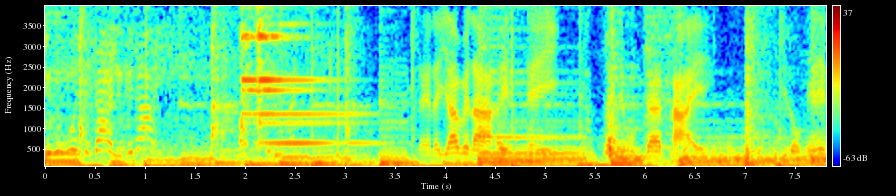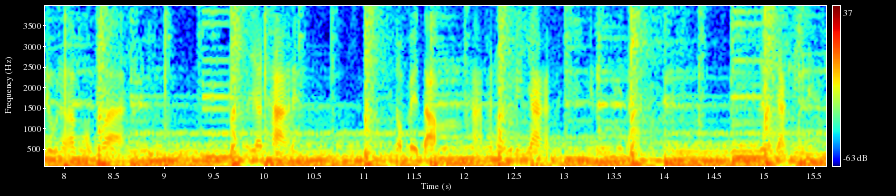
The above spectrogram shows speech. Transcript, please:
ไปดูว่าจะได้หรือไม่ได้ไดในระยะเวลาเอ้ยในเดี๋ยวผมจะถ่ายกิโลเมตรให้ดูนะครับผมว่าระยะทางเนี่ยเราไปตามหาขนมโมเดลย่ากันกี่กิโลเมตรนะเริ่มจากนี่นะครับ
